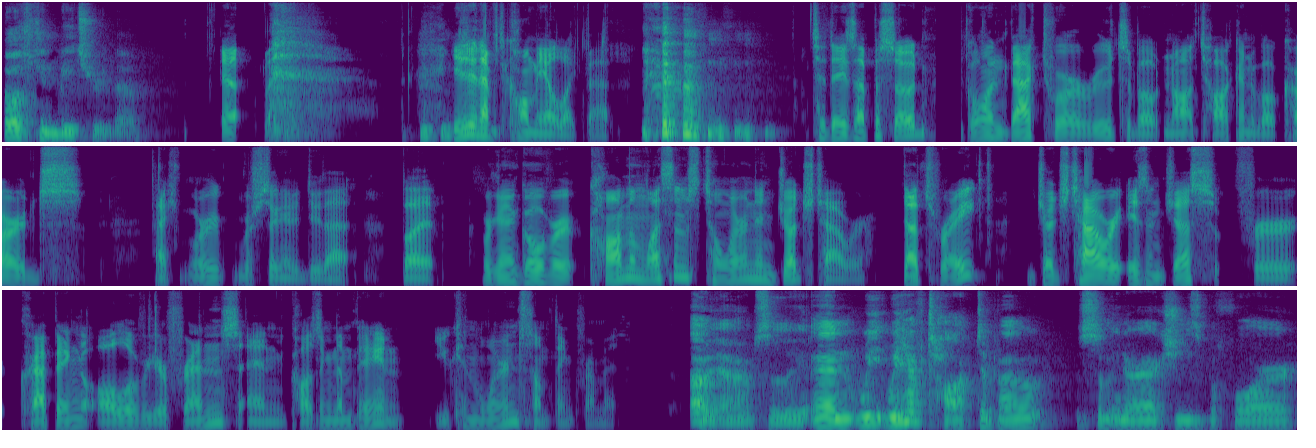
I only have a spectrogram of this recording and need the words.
Both can be true though. Yeah. you didn't have to call me out like that. Today's episode, going back to our roots about not talking about cards. Actually, we're we're still going to do that, but we're going to go over common lessons to learn in Judge Tower. That's right. Judge Tower isn't just for crapping all over your friends and causing them pain. You can learn something from it. Oh yeah, absolutely. And we we have talked about some interactions before,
